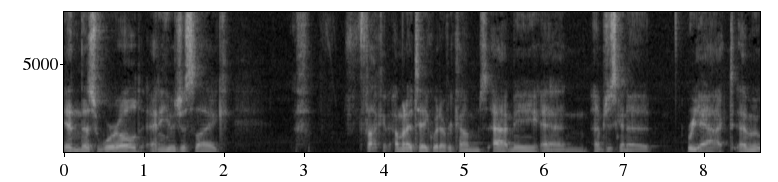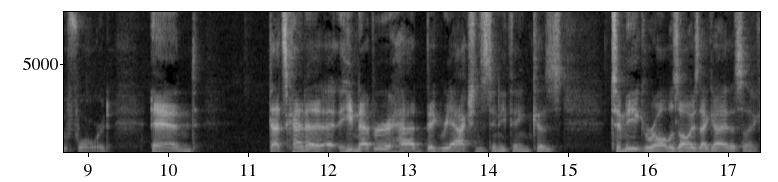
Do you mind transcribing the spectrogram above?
in this world and he was just like fuck it. I'm gonna take whatever comes at me and i'm just gonna react and move forward. And that's kind of he never had big reactions to anything because to me Geralt was always that guy that's like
